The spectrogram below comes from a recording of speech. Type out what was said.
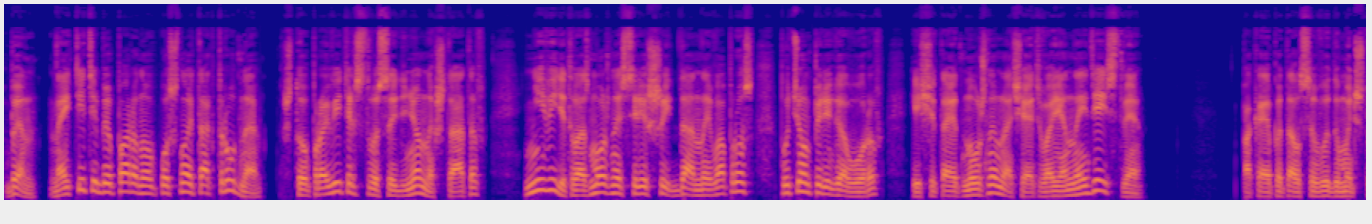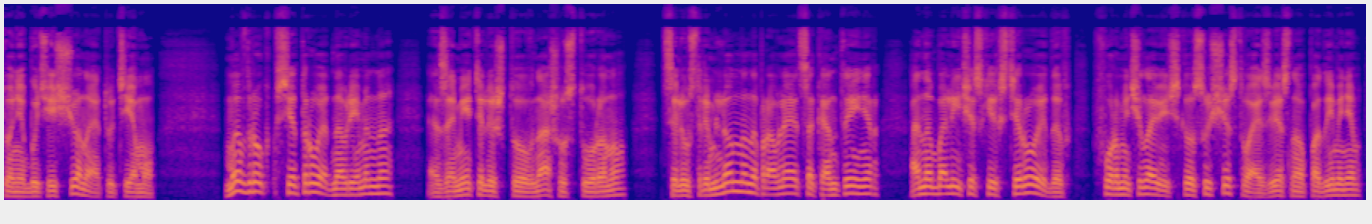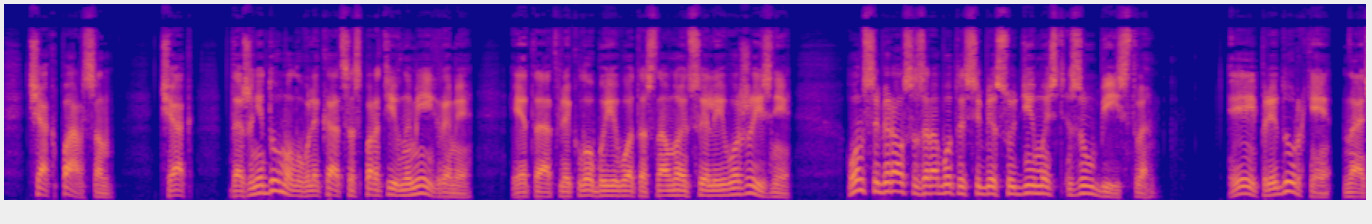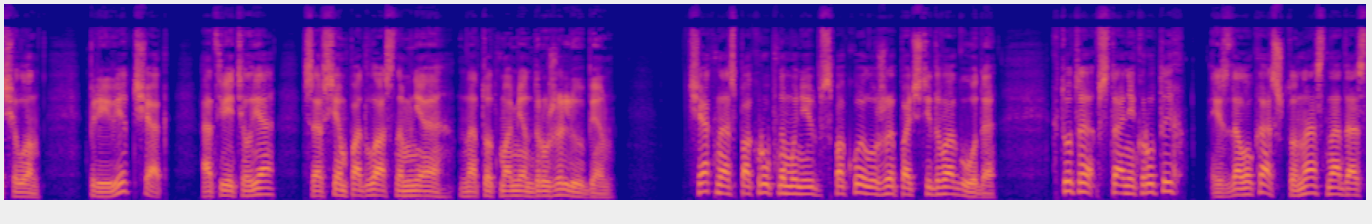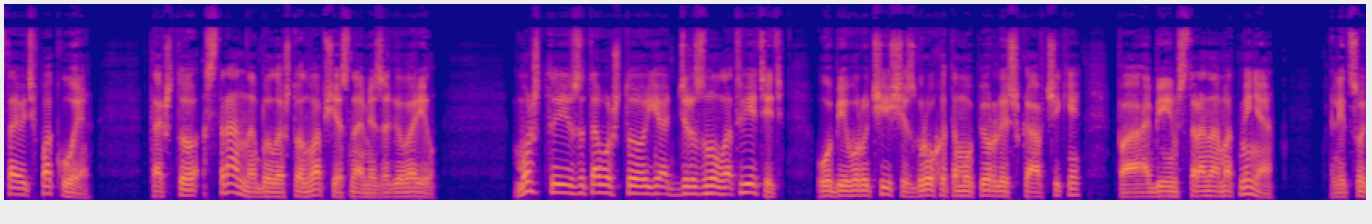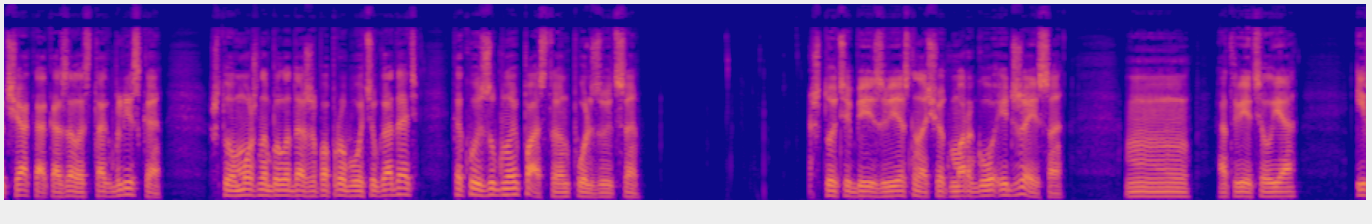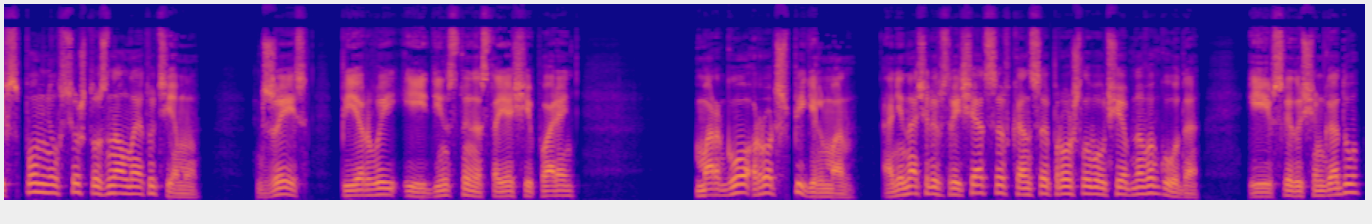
Бен, найти тебе пару на выпускной так трудно, что правительство Соединенных Штатов не видит возможности решить данный вопрос путем переговоров и считает нужным начать военные действия. Пока я пытался выдумать что-нибудь еще на эту тему, мы вдруг все трое одновременно заметили, что в нашу сторону целеустремленно направляется контейнер анаболических стероидов в форме человеческого существа, известного под именем Чак Парсон. Чак даже не думал увлекаться спортивными играми. Это отвлекло бы его от основной цели его жизни. Он собирался заработать себе судимость за убийство. «Эй, придурки!» — начал он. «Привет, Чак!» — ответил я, совсем подвластно мне на тот момент дружелюбием. Чак нас по-крупному не беспокоил уже почти два года. Кто-то в стане крутых издал указ, что нас надо оставить в покое. Так что странно было, что он вообще с нами заговорил. Может, из-за того, что я дерзнул ответить, обе его ручища с грохотом уперлись в шкафчики по обеим сторонам от меня. Лицо Чака оказалось так близко, что можно было даже попробовать угадать, какой зубной пастой он пользуется. «Что тебе известно насчет Марго и Джейса?» «М-м-м», ответил я, и вспомнил все, что знал на эту тему. Джейс — первый и единственный настоящий парень, Марго Ротшпигельман. Они начали встречаться в конце прошлого учебного года, и в следующем году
